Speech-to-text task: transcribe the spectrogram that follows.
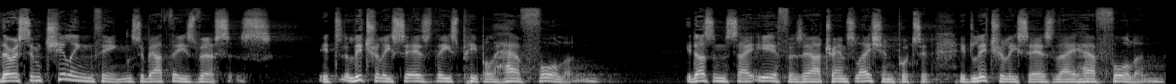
There are some chilling things about these verses. It literally says these people have fallen. It doesn't say if, as our translation puts it. It literally says they have fallen.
